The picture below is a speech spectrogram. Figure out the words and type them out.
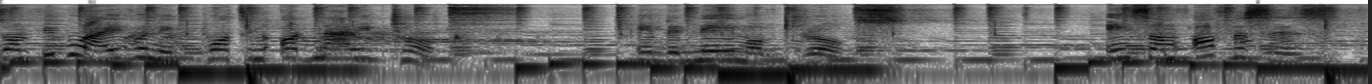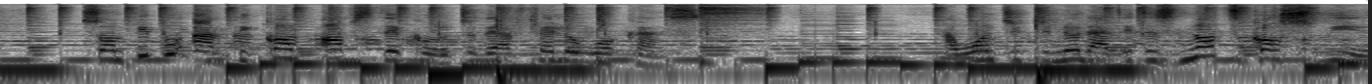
Some people are even importing ordinary chalk in the name of drugs. In some offices, some people have become obstacle to their fellow workers. I want you to know that it is not God's will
